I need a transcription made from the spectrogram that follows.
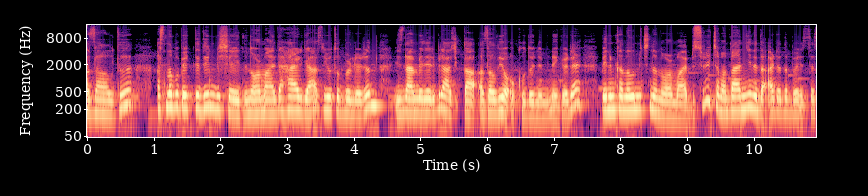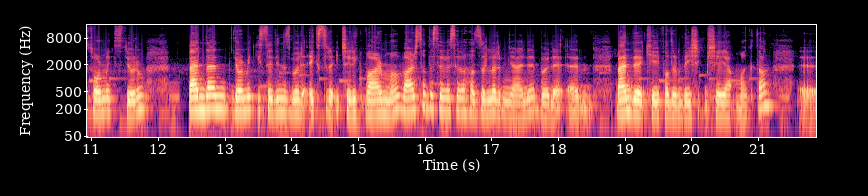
azaldı. Aslında bu beklediğim bir şeydi. Normalde her yaz YouTuber'ların izlenmeleri birazcık daha azalıyor okul dönemine göre. Benim kanalım için de normal bir süreç ama ben yine de arada böyle size sormak istiyorum. Benden görmek istediğiniz böyle ekstra içerik var mı? Varsa da seve seve hazırlarım yani. Böyle em, ben de keyif alırım değişik bir şey yapmaktan. E,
